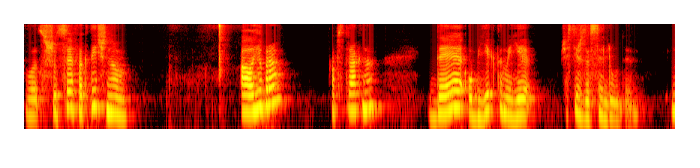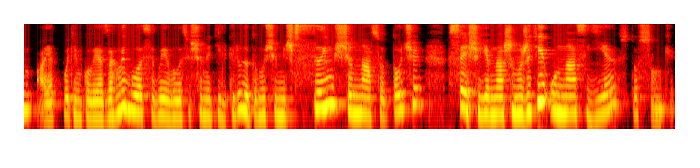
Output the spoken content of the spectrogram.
От, що це фактично алгебра абстрактна де об'єктами є частіше за все люди. Ну, а як потім, коли я заглибилася, виявилося, що не тільки люди, тому що між всім, що нас оточує, все, що є в нашому житті, у нас є стосунки.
